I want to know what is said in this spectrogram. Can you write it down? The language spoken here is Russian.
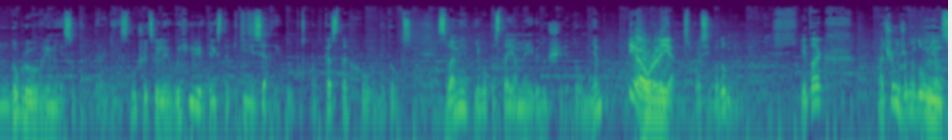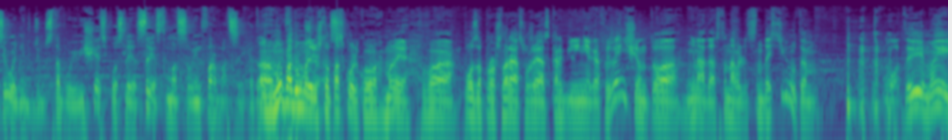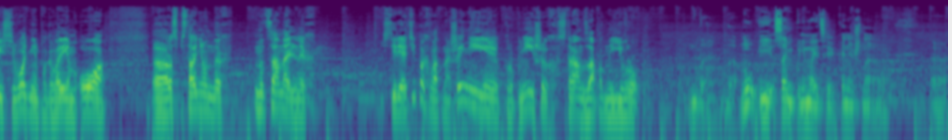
Доброго времени суток, дорогие слушатели! В эфире 350 выпуск подкаста Hobby Talks. С вами его постоянные ведущие Домнин и Аурлиен. Спасибо, Домнин. Итак, о чем же мы, Домнин, сегодня будем с тобой вещать после средств массовой информации? А, мы подумали, что раз. поскольку мы в позапрошлый раз уже оскорбили негров и женщин, то не надо останавливаться на достигнутом. Вот, и мы сегодня поговорим о э, распространенных национальных стереотипах в отношении крупнейших стран Западной Европы. Да, да. Ну и сами понимаете, конечно,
